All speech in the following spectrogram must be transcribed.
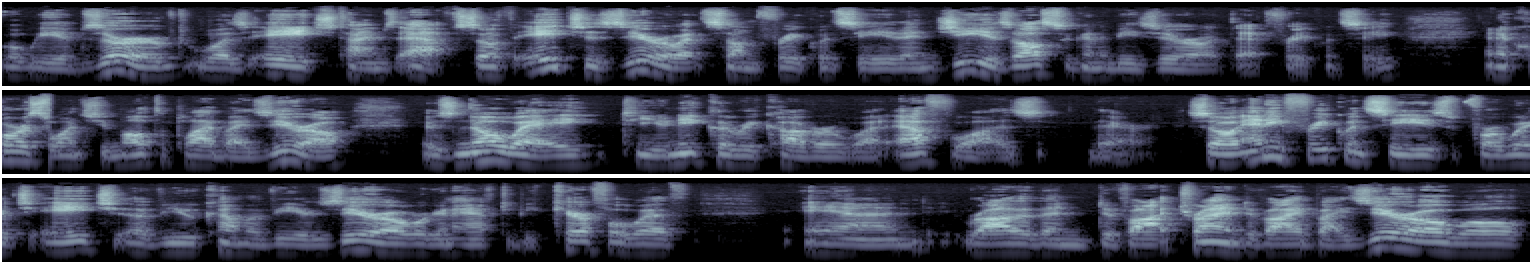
what we observed was h times f. So if h is 0 at some frequency, then g is also going to be 0 at that frequency. And of course, once you multiply by 0, there's no way to uniquely recover what f was there. So any frequencies for which h of u comma v are 0, we're going to have to be careful with. And rather than divide, try and divide by 0, we'll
